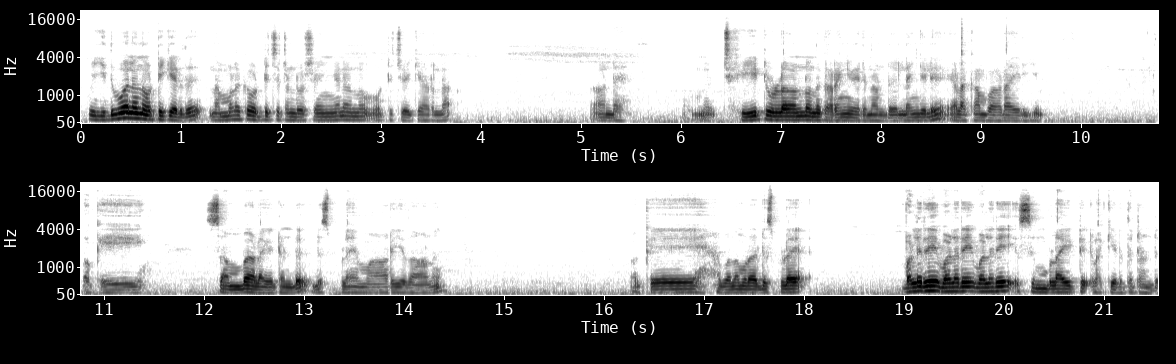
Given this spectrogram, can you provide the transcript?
അപ്പോൾ ഇതുപോലെ ഒന്നും ഒട്ടിക്കരുത്. നമ്മളൊക്കെ ഒട്ടിച്ചിട്ടുണ്ട്. പക്ഷേ ഇങ്ങനെ ഒന്നും ഒട്ടിച്ച് വയ്ക്കാറില്ല ഒന്ന് ഹീറ്റ് ഉള്ളതുകൊണ്ട് ഒന്ന് കറങ്ങി വരുന്നുണ്ട്. അല്ലെങ്കിൽ ഇളക്കാൻ പാടായിരിക്കും. ഓക്കേ സംഭവം ഇളകിയിട്ടുണ്ട്. ഡിസ്പ്ലേ മാറിയതാണ്. ഓക്കേ അപ്പോൾ നമ്മുടെ ഡിസ്പ്ലേ വളരെ വളരെ വളരെ സിമ്പിളായിട്ട് ഇളക്കിയെടുത്തിട്ടുണ്ട്.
